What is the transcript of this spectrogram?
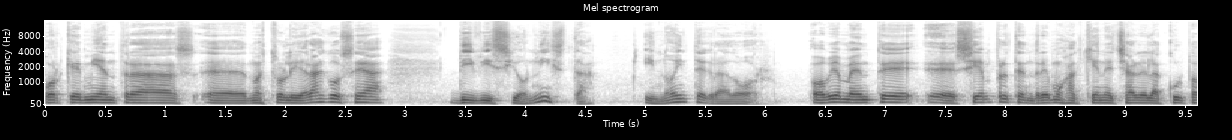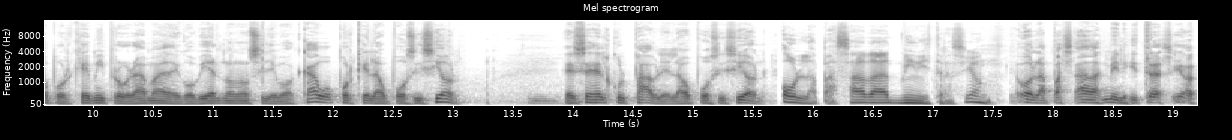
porque mientras eh, nuestro liderazgo sea divisionista y no integrador, obviamente eh, siempre tendremos a quien echarle la culpa porque mi programa de gobierno no se llevó a cabo, porque la oposición. Ese es el culpable, la oposición. O la pasada administración. O la pasada administración.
